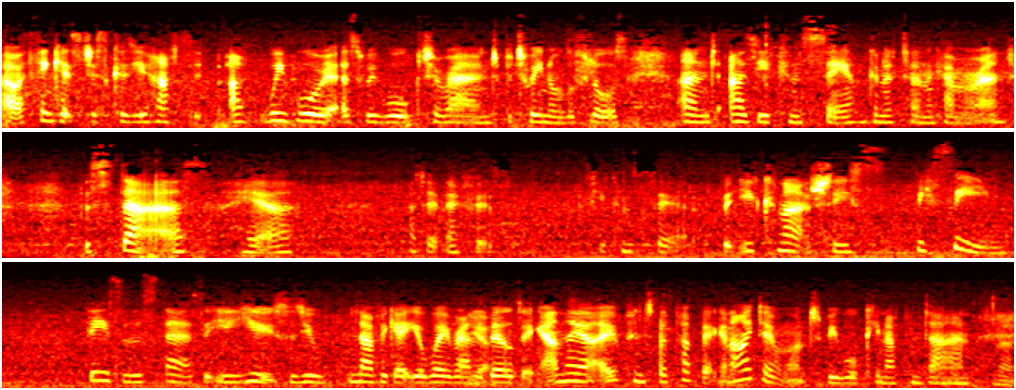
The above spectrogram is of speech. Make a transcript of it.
Oh, I think it's just because you have to. Uh, we wore it as we walked around between all the floors, and as you can see, I'm going to turn the camera around. The stairs here. I don't know if it's if you can see it, but you can actually be seen. These are the stairs that you use as you navigate your way around Yeah. the building, and they are open to the public. And I don't want to be walking up and down No.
